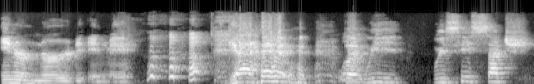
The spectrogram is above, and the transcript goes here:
inner nerd in me. yeah, but we we see such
